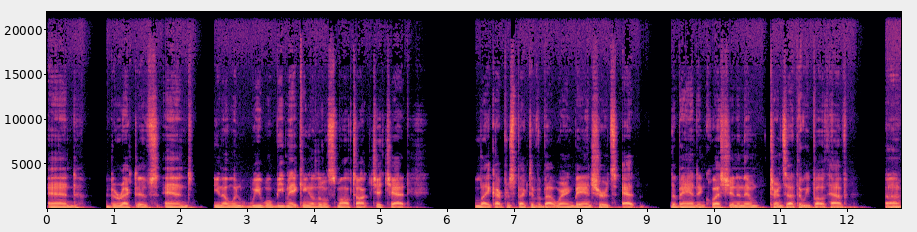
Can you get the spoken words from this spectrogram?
and directives, and you know when we will be making a little small talk chit chat, like our perspective about wearing band shirts at the band in question, and then turns out that we both have uh,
